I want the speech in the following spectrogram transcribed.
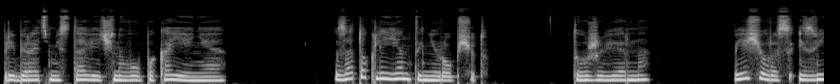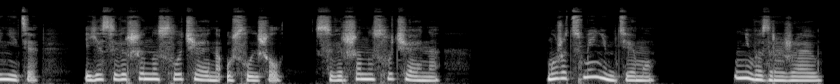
прибирать места вечного упокоения. Зато клиенты не ропщут». «Тоже верно». «Еще раз извините, я совершенно случайно услышал. Совершенно случайно. Может, сменим тему?» «Не возражаю».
